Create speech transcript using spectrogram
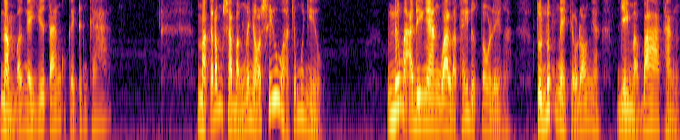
nằm ở ngay dưới tán của cây trứng cá. Mà cái đống xà bần nó nhỏ xíu à, chứ không có nhiều. Nếu mà ai đi ngang qua là thấy được tôi liền à. Tôi núp ngay chỗ đó nha. Vậy mà ba thằng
